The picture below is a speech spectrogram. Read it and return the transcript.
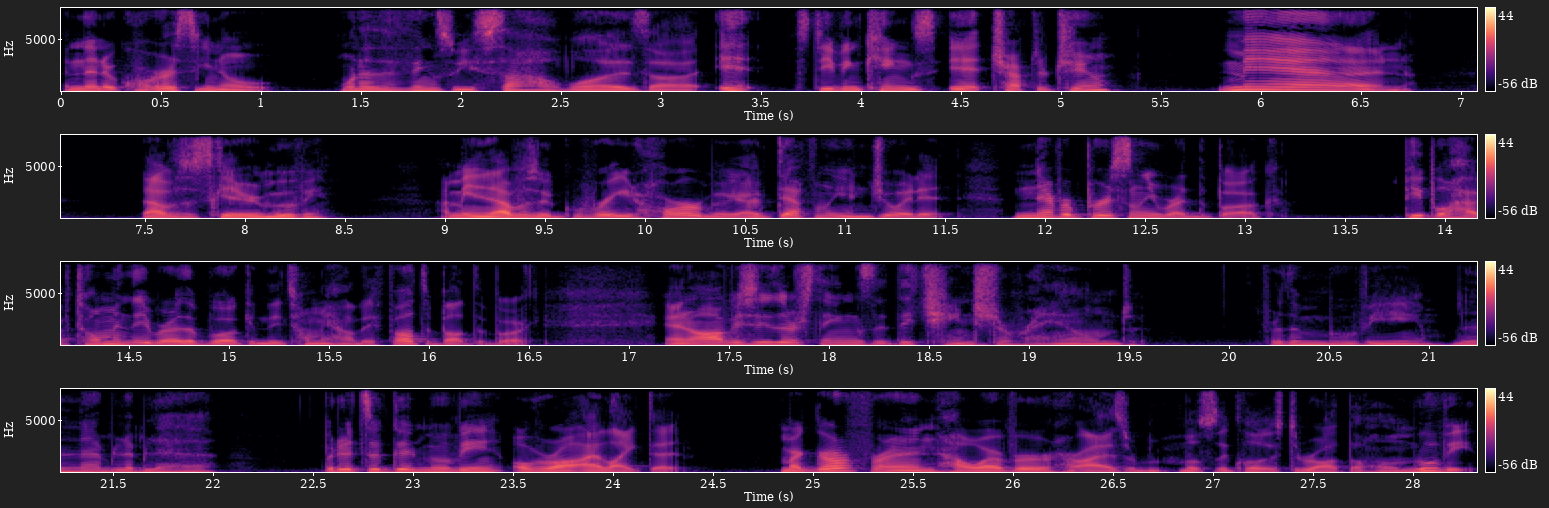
And then of course, you know, one of the things we saw was uh, It, Stephen King's It Chapter 2. Man, that was a scary movie. I mean, that was a great horror movie. I've definitely enjoyed it. Never personally read the book. People have told me they read the book and they told me how they felt about the book. And obviously, there's things that they changed around for the movie, blah, blah, blah. But it's a good movie. Overall, I liked it. My girlfriend, however, her eyes were mostly closed throughout the whole movie.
